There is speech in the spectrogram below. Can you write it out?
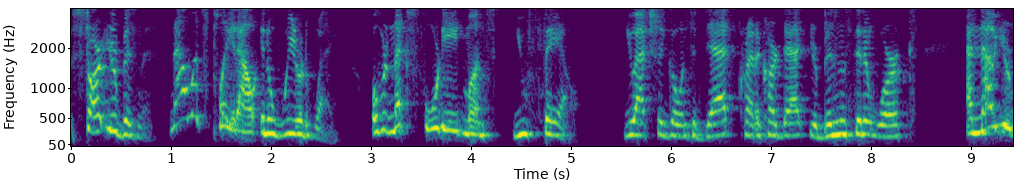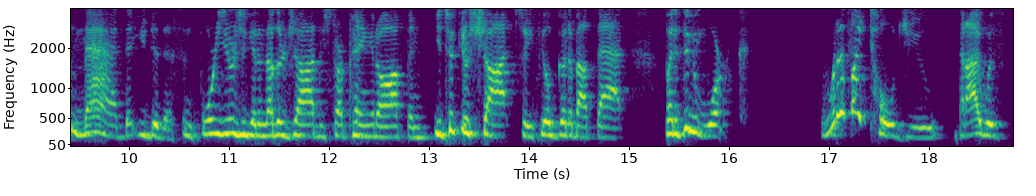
start your business. Now let's play it out in a weird way. Over the next 48 months, you fail. You actually go into debt, credit card debt, your business didn't work. And now you're mad that you did this. In four years, you get another job, you start paying it off, and you took your shot, so you feel good about that, but it didn't work. What if I told you that I was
